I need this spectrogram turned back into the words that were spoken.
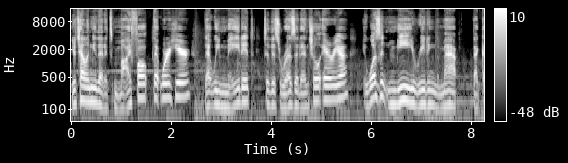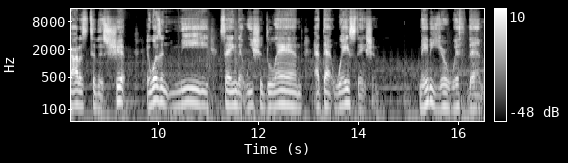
You're telling me that it's my fault that we're here, that we made it to this residential area? It wasn't me reading the map that got us to this ship. It wasn't me saying that we should land at that way station. Maybe you're with them.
